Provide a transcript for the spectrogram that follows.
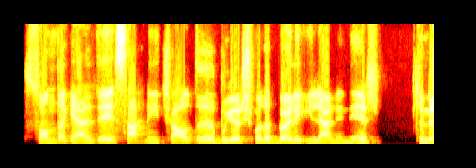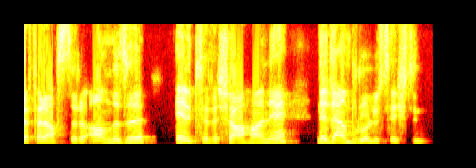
sonda geldi, sahneyi çaldı. Bu yarışmada böyle ilerlenir. Tüm referansları anladı. Elbise de şahane. Neden bu rolü seçtin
